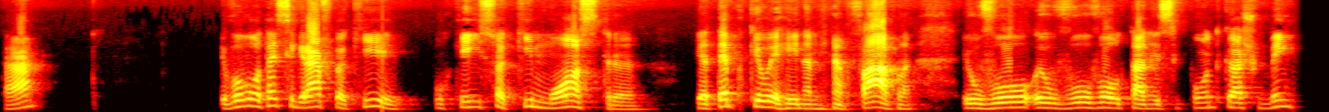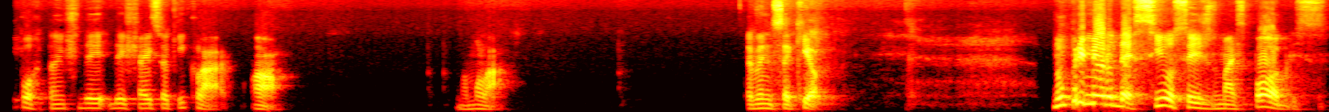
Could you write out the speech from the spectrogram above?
tá? Eu vou voltar esse gráfico aqui, porque isso aqui mostra, e até porque eu errei na minha fala, eu vou, eu vou voltar nesse ponto que eu acho bem importante de, deixar isso aqui claro. Ó, vamos lá. Tá vendo isso aqui, ó? No primeiro decil, ou seja, os mais pobres,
